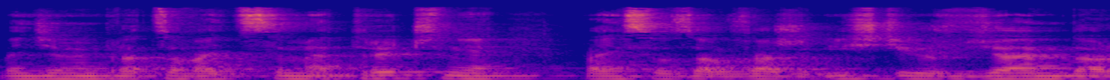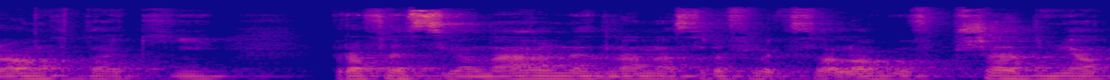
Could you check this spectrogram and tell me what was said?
będziemy pracować symetrycznie. Państwo zauważyliście, już wziąłem do rąk taki profesjonalny dla nas refleksologów przedmiot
